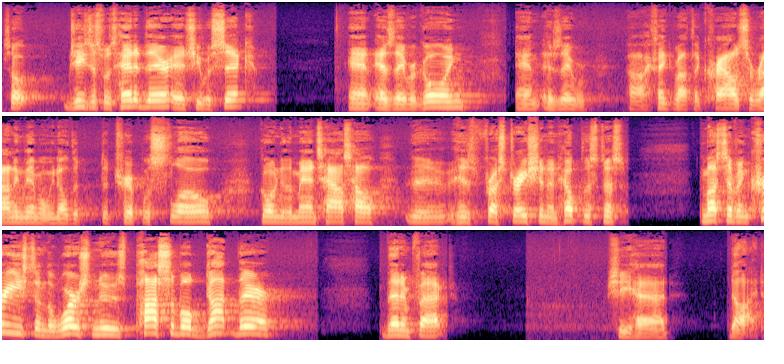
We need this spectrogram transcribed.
So Jesus was headed there as she was sick, and as they were going, and as they were, uh, I think about the crowd surrounding them, and we know that the trip was slow. Going to the man's house, how the, his frustration and helplessness must have increased, and the worst news possible got there that, in fact, she had died.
